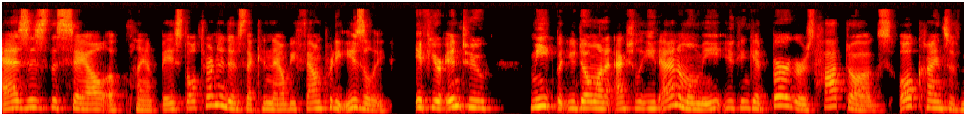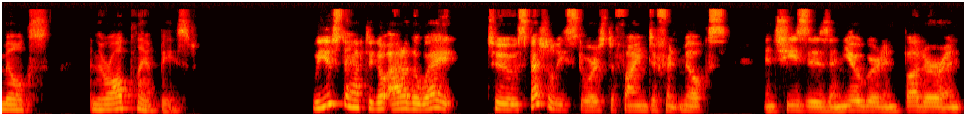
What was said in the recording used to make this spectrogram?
as is the sale of plant based alternatives that can now be found pretty easily. If you're into meat, but you don't want to actually eat animal meat, you can get burgers, hot dogs, all kinds of milks, and they're all plant based. We used to have to go out of the way to specialty stores to find different milks and cheeses and yogurt and butter and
